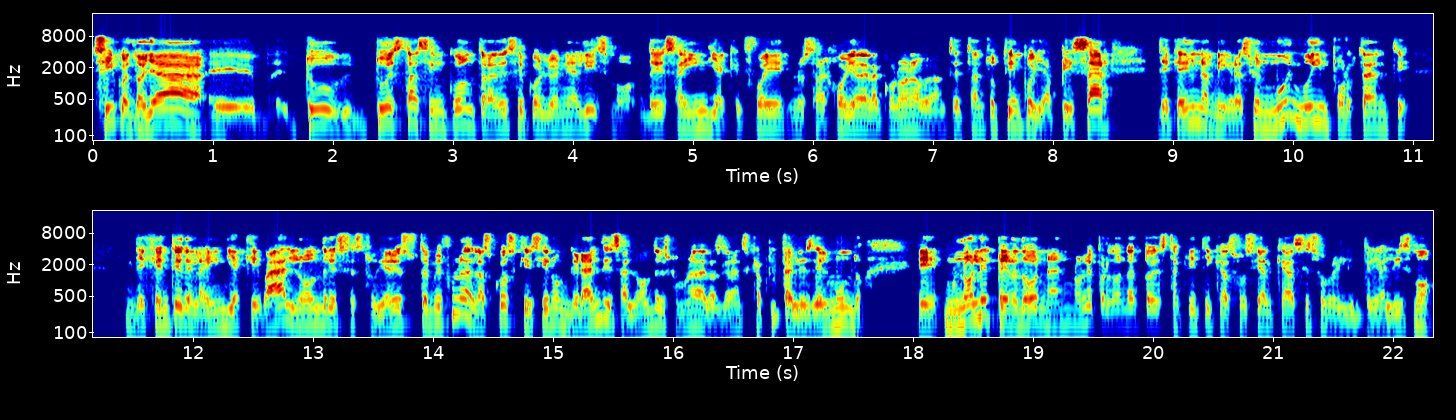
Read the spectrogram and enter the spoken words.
Sí, cuando ya eh, tú, tú estás en contra de ese colonialismo, de esa India que fue nuestra joya de la corona durante tanto tiempo y a pesar de que hay una migración muy, muy importante de gente de la India que va a Londres a estudiar eso. También fue una de las cosas que hicieron grandes a Londres como una de las grandes capitales del mundo. Eh, no le perdonan, no le perdonan toda esta crítica social que hace sobre el imperialismo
